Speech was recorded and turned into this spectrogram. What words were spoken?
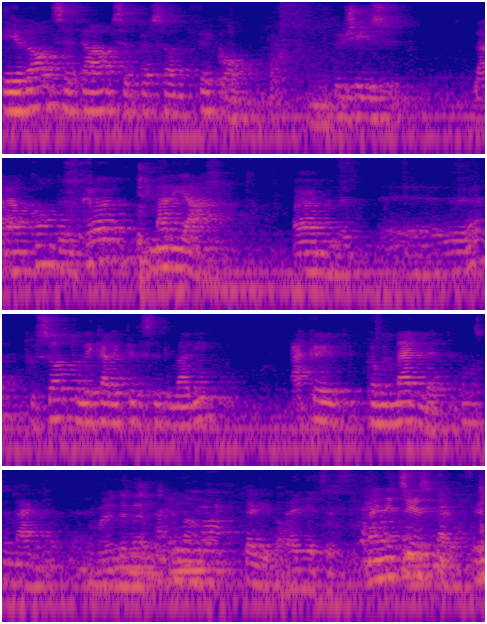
et rend cette âme, cette personne féconde de Jésus. La rencontre d'un cœur marial, humble, euh, tout ça, toutes les caractéristiques de Marie, accueillent comme un magnet. Comment est-ce que magnet? There you go. Magnétisme. Un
